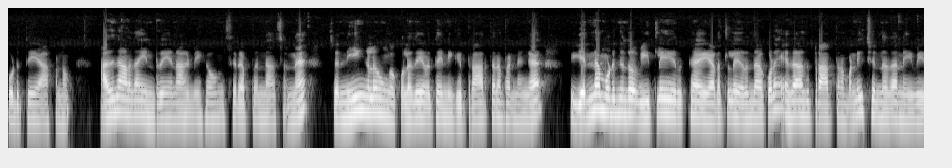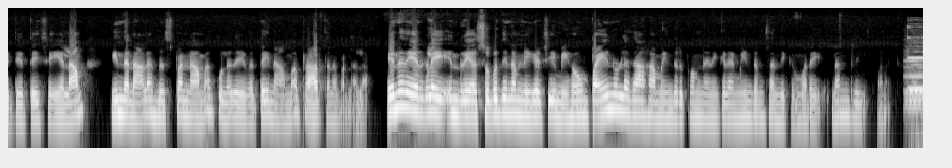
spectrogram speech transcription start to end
கொடுத்தே ஆகணும். அதனால தான் இன்றைய நாள் மிகவும் சிறப்புன்னு நான் சொன்னேன். ஸோ நீங்களும் உங்கள் குலதெய்வத்தை இன்னைக்கு பிரார்த்தனை பண்ணுங்கள் என்ன முடிஞ்சதோ வீட்டிலே இருக்க இடத்துல இருந்தால் கூட ஏதாவது பிரார்த்தனை பண்ணி சின்னதாக நைவேத்தியத்தை செய்யலாம். இந்த நாளை மிஸ் பண்ணாமல் குலதெய்வத்தை நாம் பிரார்த்தனை பண்ணலாம். என்ன நேர்களை இன்றைய சுபதினம் நிகழ்ச்சி மிகவும் பயனுள்ளதாக அமைந்திருக்கும் நினைக்கிறேன். மீண்டும் சந்திக்கும் வரை நன்றி வணக்கம்.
